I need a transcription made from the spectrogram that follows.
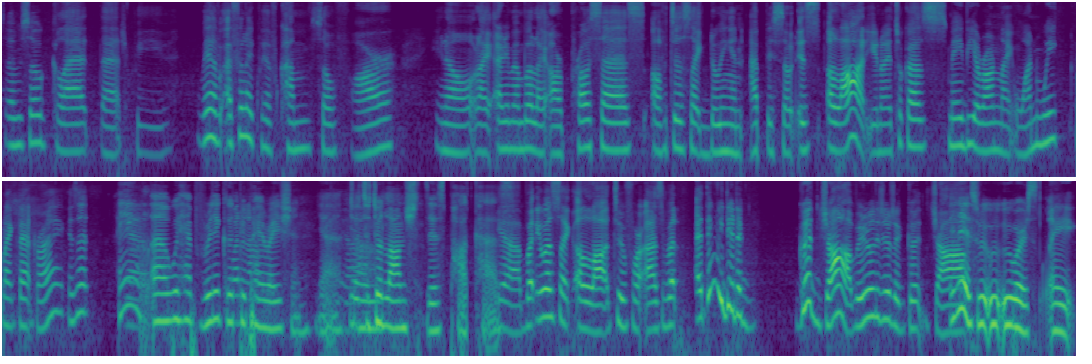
So I'm so glad that we we have I feel like we have come so far. You know, like I remember like our process of just like doing an episode is a lot, you know. It took us maybe around like one week like that, right? Is it? I think Yeah. uh, we have really good One and a half preparation. Yeah, Yeah. To, to, to launch this podcast. Yeah, but it was like a lot too for us, but I think we did a good job. We really did a good job. It is. We, we, we were like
